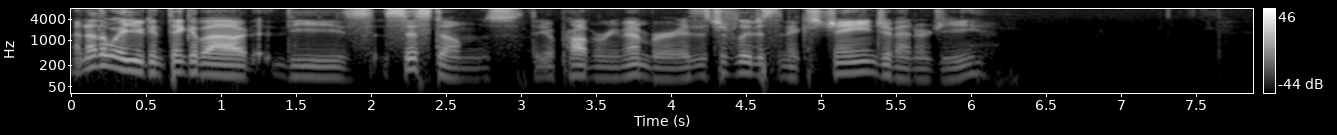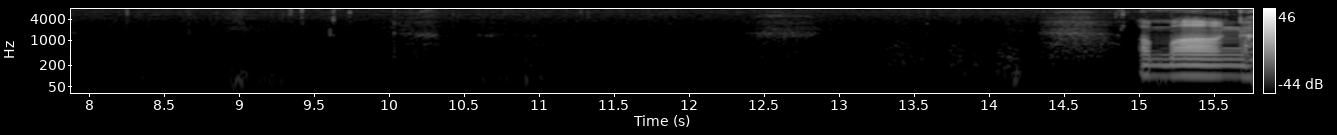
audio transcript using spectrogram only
Another way you can think about these systems that you'll probably remember is it's just really just an exchange of energy among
